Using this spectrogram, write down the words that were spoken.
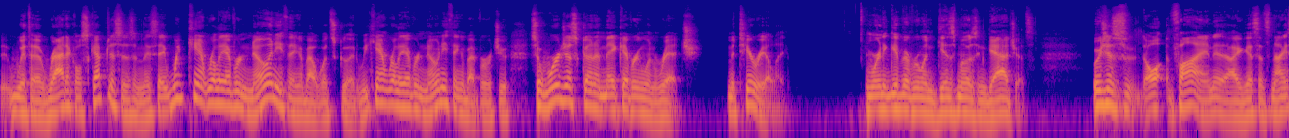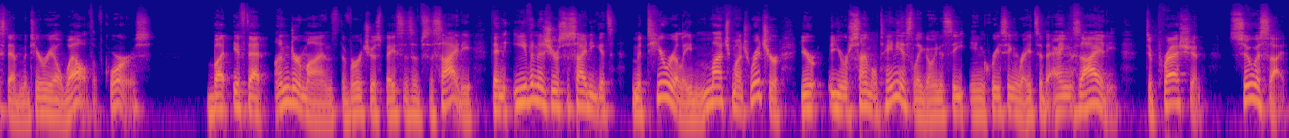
with a radical skepticism, they say, we can't really ever know anything about what's good. We can't really ever know anything about virtue. So we're just going to make everyone rich materially. We're going to give everyone gizmos and gadgets, which is fine. I guess it's nice to have material wealth, of course. But if that undermines the virtuous basis of society, then even as your society gets materially much, much richer, you're, you're simultaneously going to see increasing rates of anxiety, depression, suicide.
